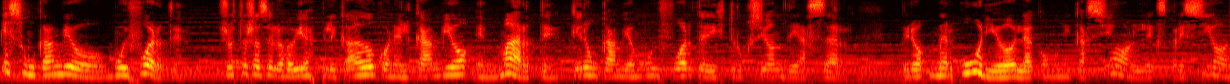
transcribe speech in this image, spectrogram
Es un cambio muy fuerte. Yo esto ya se los había explicado con el cambio en Marte, que era un cambio muy fuerte de instrucción de hacer. Pero Mercurio, la comunicación, la expresión,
